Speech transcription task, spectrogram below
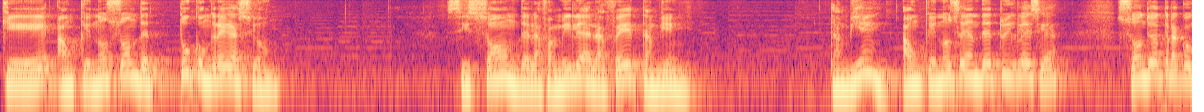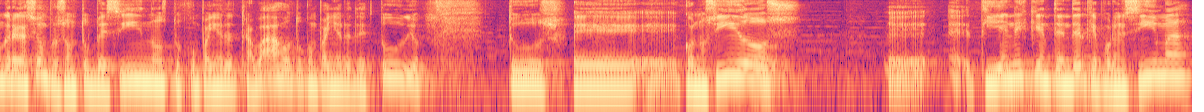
que, aunque no son de tu congregación, si son de la familia de la fe, también. También, aunque no sean de tu iglesia, son de otra congregación, pero son tus vecinos, tus compañeros de trabajo, tus compañeros de estudio, tus eh, eh, conocidos. Eh, tienes que entender que por encima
